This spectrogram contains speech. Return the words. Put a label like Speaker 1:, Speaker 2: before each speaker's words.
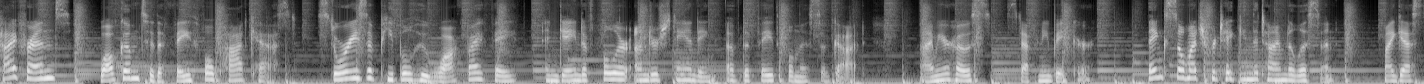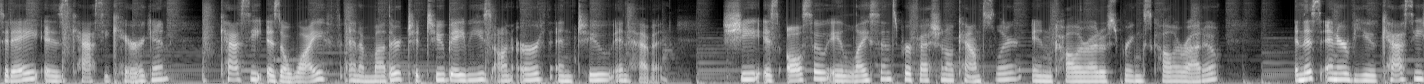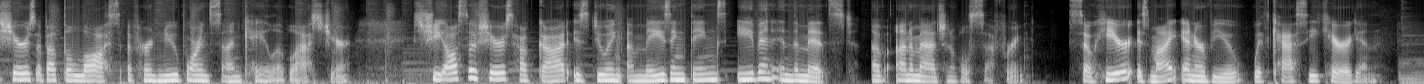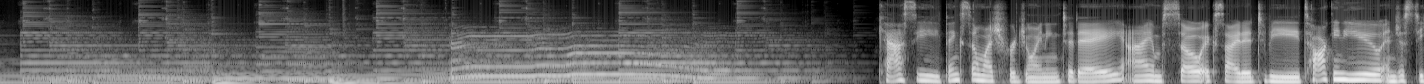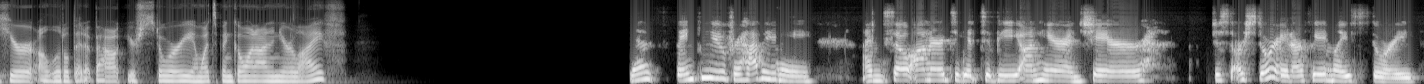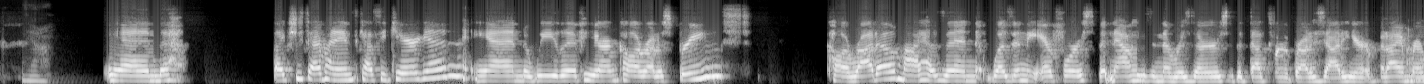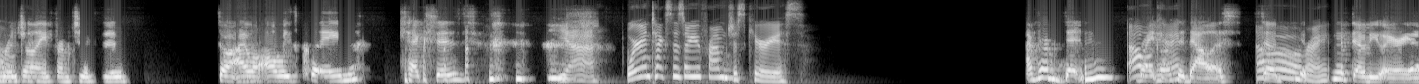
Speaker 1: Hi, friends. Welcome to the Faithful Podcast stories of people who walked by faith and gained a fuller understanding of the faithfulness of God. I'm your host, Stephanie Baker. Thanks so much for taking the time to listen. My guest today is Cassie Carrigan. Cassie is a wife and a mother to two babies on earth and two in heaven. She is also a licensed professional counselor in Colorado Springs, Colorado. In this interview, Cassie shares about the loss of her newborn son, Caleb, last year. She also shares how God is doing amazing things even in the midst of unimaginable suffering. So here is my interview with Cassie Carrigan. Cassie, thanks so much for joining today. I am so excited to be talking to you and just to hear a little bit about your story and what's been going on in your life.
Speaker 2: Yes, thank you for having me. I'm so honored to get to be on here and share just our story and our family's story.
Speaker 1: Yeah.
Speaker 2: And like she said, my name is Cassie Carrigan, and we live here in Colorado Springs, Colorado. My husband was in the Air Force, but now he's in the reserves, but that's what brought us out here. But I am oh, originally okay. from Texas, so I will always claim Texas.
Speaker 1: yeah. Where in Texas are you from? Just curious.
Speaker 2: I'm from Denton, oh, right okay. north of Dallas.
Speaker 1: So oh, right.
Speaker 2: DFW area.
